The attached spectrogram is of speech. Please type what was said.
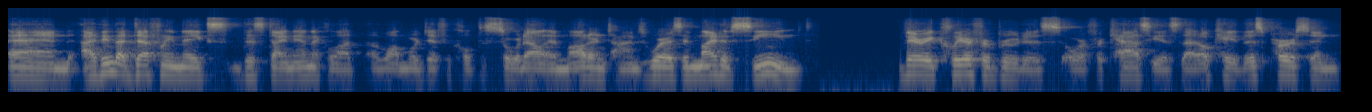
And I think that definitely makes this dynamic a lot a lot more difficult to sort out in modern times. Whereas it might have seemed very clear for Brutus or for Cassius that okay, this person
